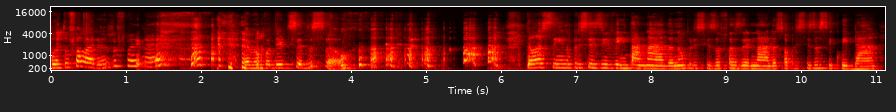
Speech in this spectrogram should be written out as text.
Pantufa laranja foi, né? é meu poder de sedução. então, assim, não precisa inventar nada, não precisa fazer nada, só precisa se cuidar,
